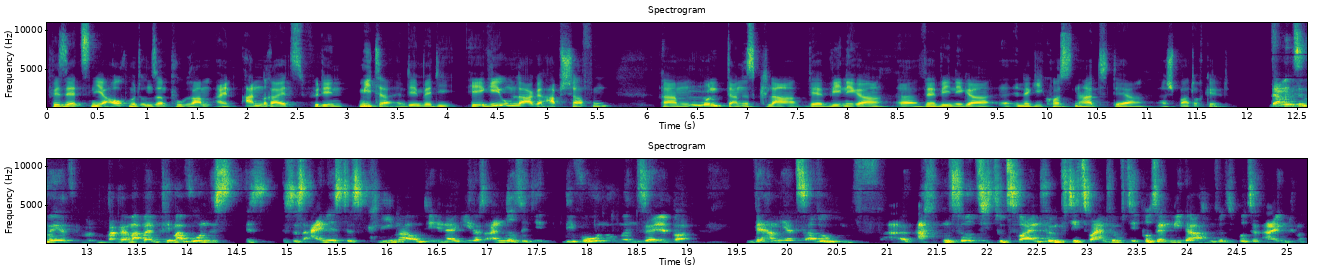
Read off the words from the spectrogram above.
wir setzen ja auch mit unserem Programm einen Anreiz für den Mieter, indem wir die EEG-Umlage abschaffen ähm, mhm. Und dann ist klar, wer weniger, äh, wer weniger äh, Energiekosten hat, der äh, spart auch Geld. Damit sind wir jetzt, wenn man beim Thema Wohnen ist, ist, ist das eine ist das Klima und die Energie, das andere sind die, die Wohnungen selber. wir haben jetzt also 48 zu 52, 52 Prozent Mieter, 48 Prozent Eigentümer.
